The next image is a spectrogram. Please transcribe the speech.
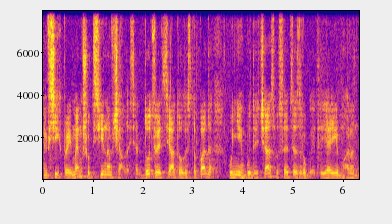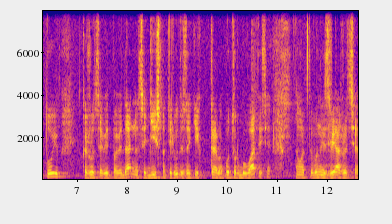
ми всіх приймемо, щоб всі навчалися. До 30 листопада у них буде час усе це зробити. Я їм гарантую. Кажу це відповідально. Це дійсно ті люди, за яких треба потурбуватися. От вони зв'яжуться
